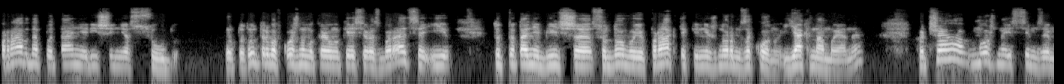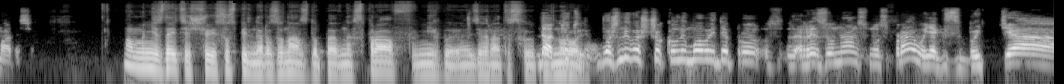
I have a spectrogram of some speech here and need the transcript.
правда питання рішення суду. Тобто тут треба в кожному окремому кейсі розбиратися, і тут питання більше судової практики, ніж норм закону, як на мене. Хоча можна і з цим займатися. Ну мені здається, що і суспільний резонанс до певних справ міг би зіграти свою Да, певну тут роль. важливо, що коли мова йде про резонансну справу, як збиття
